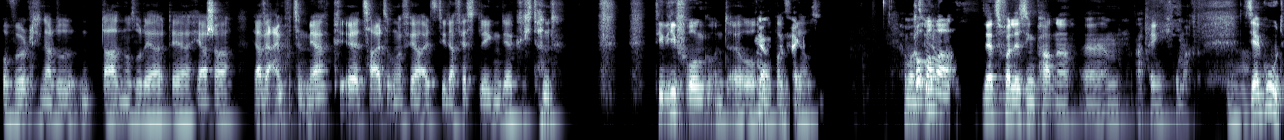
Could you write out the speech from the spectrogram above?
wortwörtlich da nur so der, der Herrscher, ja, wer ein Prozent mehr äh, zahlt so ungefähr, als die da festlegen, der kriegt dann die Lieferung und äh, Europa geht aus. Gucken wir mal. Sehr zuverlässigen Partner ähm, abhängig gemacht. Ja. Sehr gut.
